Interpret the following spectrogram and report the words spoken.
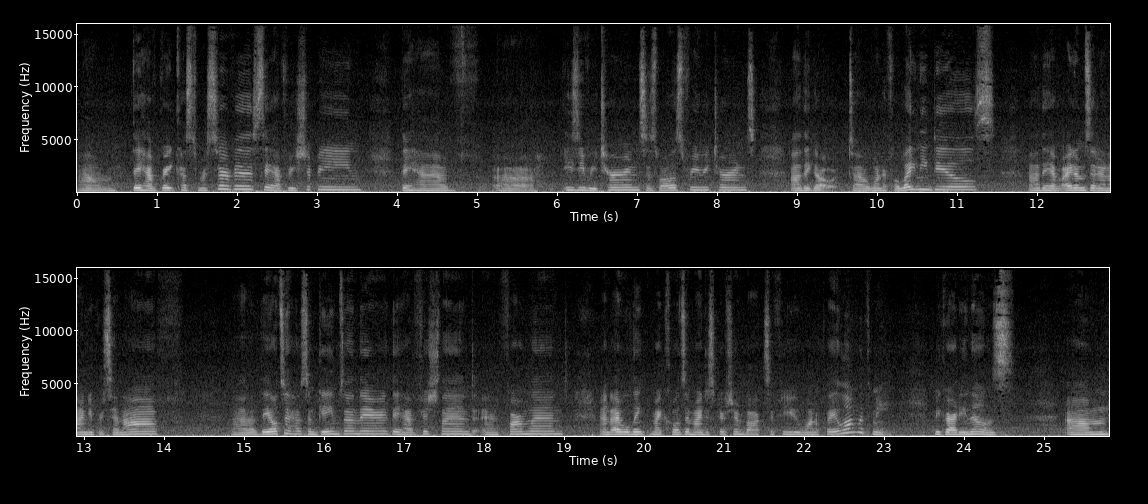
Um, they have great customer service, they have free shipping, they have uh, easy returns as well as free returns. Uh, they got uh, wonderful lightning deals. Uh, they have items that are 90% off. Uh, they also have some games on there. They have Fishland and Farmland. And I will link my codes in my description box if you want to play along with me regarding those. Um,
